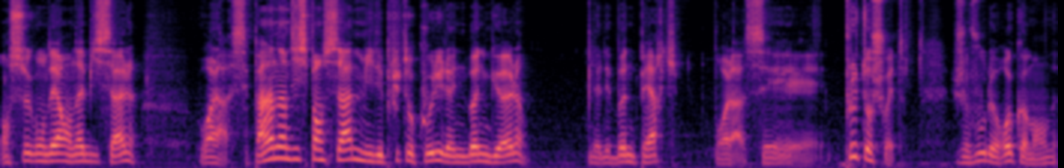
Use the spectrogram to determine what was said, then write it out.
en secondaire, en abyssal. Voilà, c'est pas un indispensable, mais il est plutôt cool, il a une bonne gueule, il a des bonnes perks. Voilà, c'est plutôt chouette. Je vous le recommande.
